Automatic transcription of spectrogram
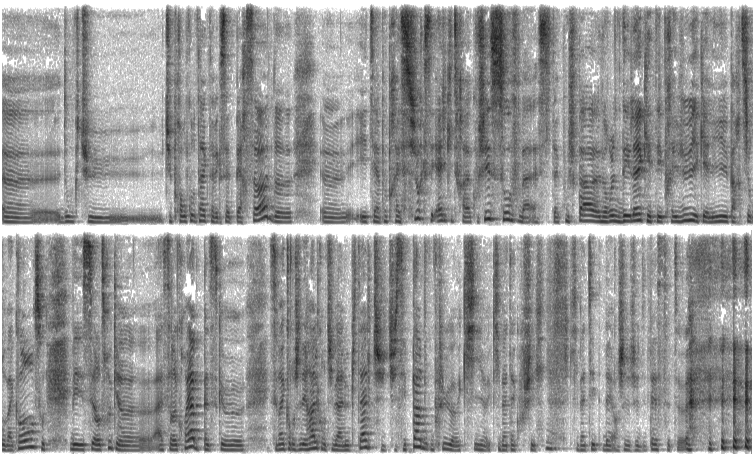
Euh, donc tu, tu, prends contact avec cette personne euh, et tu es à peu près sûr que c'est elle qui te fera accoucher, sauf bah, si tu n'accouches pas dans le délai qui était prévu et qu'elle est partie en vacances. Mais c'est un truc euh, assez incroyable parce que c'est vrai qu'en général, quand tu vas à l'hôpital, tu, tu sais pas non plus qui, qui va t'accoucher. Mm. Qui va D'ailleurs, je, je, déteste cette,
